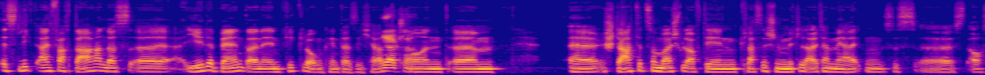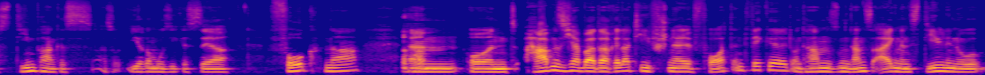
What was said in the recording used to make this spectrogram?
es liegt einfach daran, dass äh, jede Band eine Entwicklung hinter sich hat. Ja, klar. Und ähm, äh, startet zum Beispiel auf den klassischen Mittelaltermärkten. Es ist, äh, ist auch Steampunk, ist, also ihre Musik ist sehr folknah. Ähm, und haben sich aber da relativ schnell fortentwickelt und haben so einen ganz eigenen Stil, den du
